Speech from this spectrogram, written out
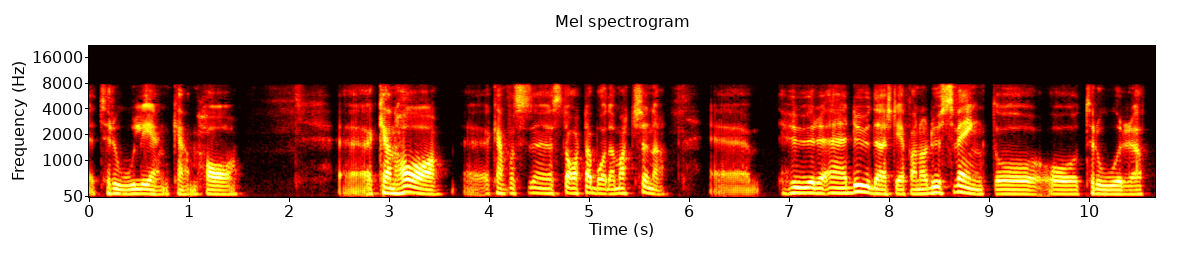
Eh, troligen kan ha eh, kan ha eh, kan få starta båda matcherna. Hur är du där Stefan? Har du svängt och, och tror att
